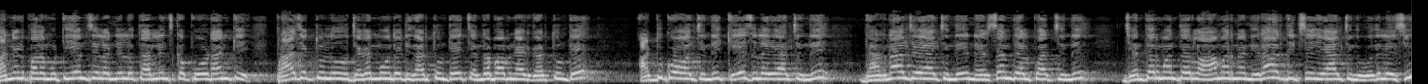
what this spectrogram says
పన్నెండు పదమూడు టీఎంసీల నీళ్ళు తరలించకపోవడానికి ప్రాజెక్టులు జగన్మోహన్ రెడ్డి కడుతుంటే చంద్రబాబు నాయుడు కడుతుంటే అడ్డుకోవాల్సింది కేసులు వేయాల్సింది ధర్నాలు చేయాల్సింది నిరసన తెలపాల్సింది జంతర్ మంతర్లో ఆమరణ నిరాదీక్ష చేయాల్సింది వదిలేసి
